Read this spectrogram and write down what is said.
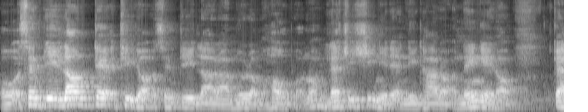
ဟိုအဆင်ပြေလောက်တဲ့အထိတော့အဆင်ပြေလာတာမျိုးတော့မဟုတ်ပေါ့နော်လက်ရှိရှိနေတဲ့အနေအထားတော့အနေငယ်တော့ကံ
